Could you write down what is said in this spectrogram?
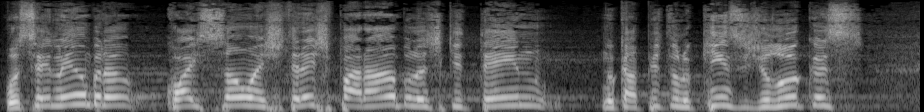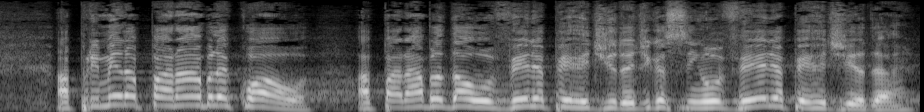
Você lembra quais são as três parábolas que tem no capítulo 15 de Lucas? A primeira parábola é qual? A parábola da ovelha perdida. Diga assim: ovelha perdida.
